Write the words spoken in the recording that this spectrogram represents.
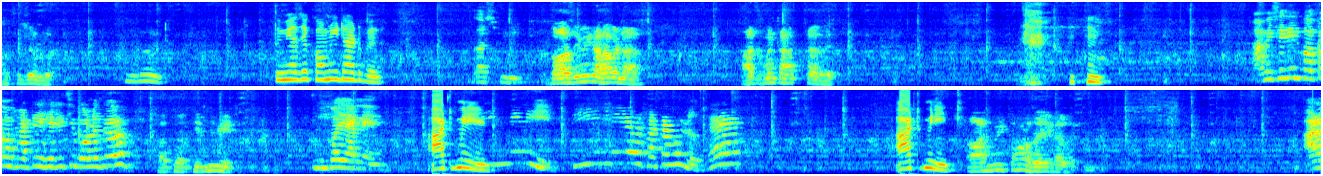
হতে চলল। গুড। তুমি আজ ক মিনিট হাঁটবে? দশ মিনিট। দশ মিনিট হবে না। আধ ঘণ্টা হাঁটতে হবে। আমি সেদিন কত হাঁটে হেঁটেছি বলো তো? কত? তিন মিনিট। টুম্পা জানে? আট মিনিট। মিনিট তিন মিনিট আর হাঁটা হলো হ্যাঁ। আট মিনিট। আট মিনিট তোমার হয়ে গেল। আর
